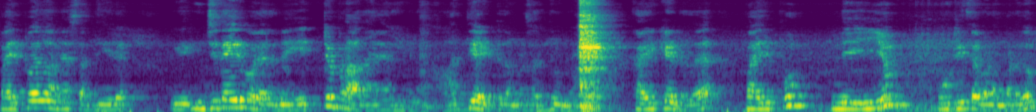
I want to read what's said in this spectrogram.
പരിപ്പ് എന്ന് പറഞ്ഞാൽ സദ്യയിൽ ഇഞ്ചി തൈര് പോലെ തന്നെ ഏറ്റവും പ്രാധാന്യം അറിയിക്കണം ആദ്യമായിട്ട് നമ്മൾ സദ്യ ഉണ്ടാക്കുക കഴിക്കേണ്ടത് പരിപ്പും നെയ്യും കൂട്ടിത്ത വിളമ്പടതും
